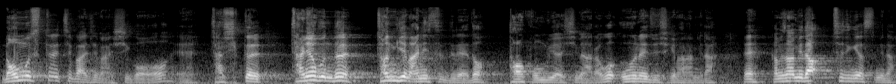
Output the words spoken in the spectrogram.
너무 스트레치 받지 마시고 예, 자식들, 자녀분들 전기 많이 쓰더라도 더 공부 열심히 하라고 응원해 주시기 바랍니다. 예, 감사합니다. 최진기였습니다.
